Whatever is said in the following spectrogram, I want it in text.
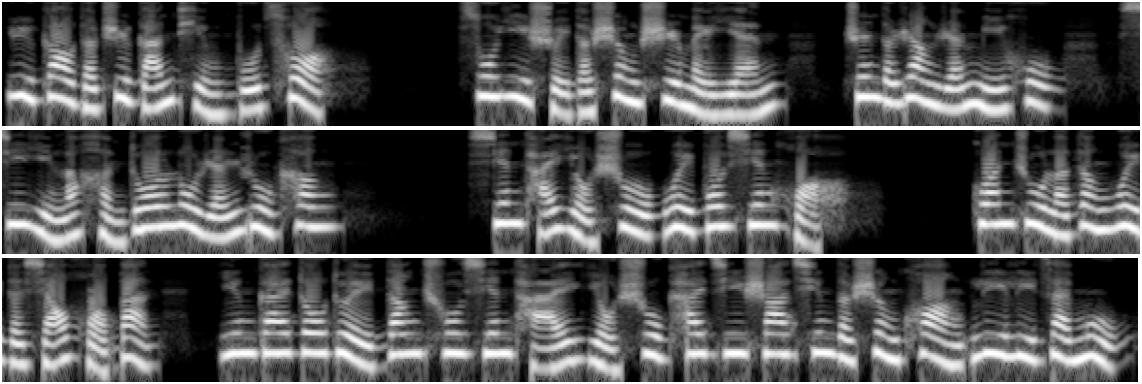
预告的质感挺不错。苏艺水的盛世美颜真的让人迷糊。吸引了很多路人入坑。仙台有数未播先火，关注了邓卫的小伙伴应该都对当初仙台有数开机杀青的盛况历历在目。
